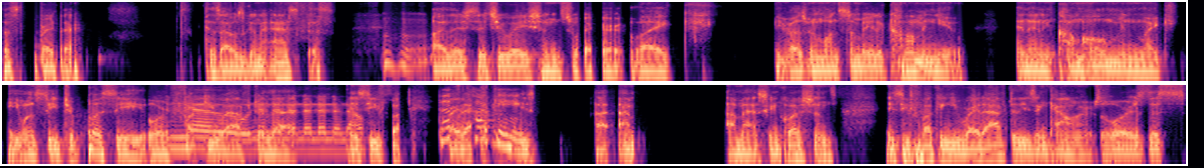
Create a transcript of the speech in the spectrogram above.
That's right there. Because I was going to ask this. Mhm. Are there situations where, like, your husband wants somebody to come in you and then come home and, like, he wants to eat your pussy or fuck you after no, that? no no no no no Is he fuck? That's Right after cucking. I, I'm I'm asking questions. Is he fucking you right after these encounters, or is this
